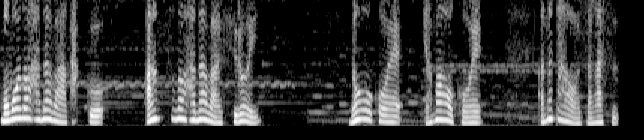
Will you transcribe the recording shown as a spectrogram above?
桃の花は赤く、杏の花は白い。野を越え、山を越え、あなたを探す。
